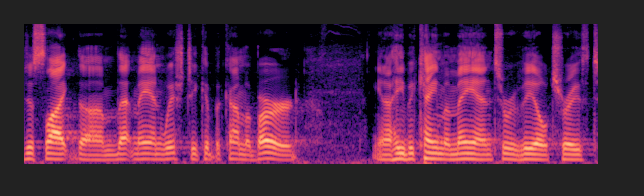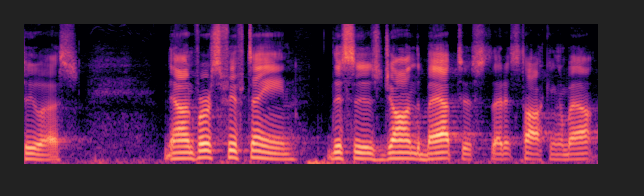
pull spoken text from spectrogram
just like the, um, that man wished he could become a bird. You know, he became a man to reveal truth to us. Now, in verse 15, this is John the Baptist that it's talking about.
